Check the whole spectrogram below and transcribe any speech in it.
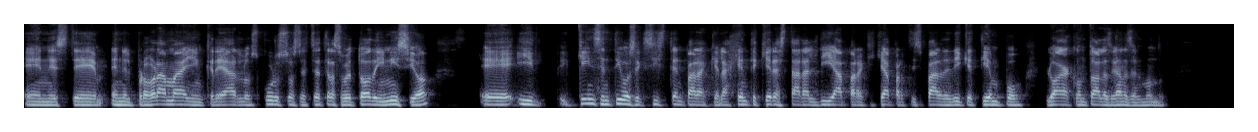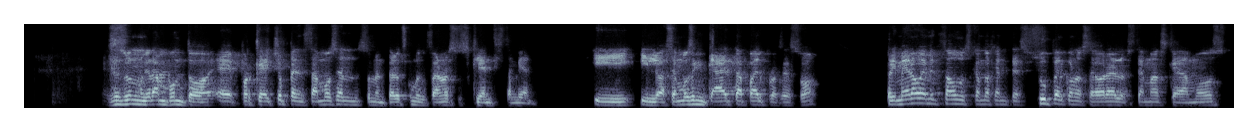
en, este, en el programa y en crear los cursos, etcétera, sobre todo de inicio. Eh, y, qué incentivos existen para que la gente quiera estar al día, para que quiera participar, dedique tiempo, lo haga con todas las ganas del mundo. Ese es un gran punto, eh, porque de hecho pensamos en nuestros mentores como si fueran nuestros clientes también y, lo hacemos en cada etapa del proceso. Primero, obviamente, estamos buscando gente súper conocedora de los temas que damos,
